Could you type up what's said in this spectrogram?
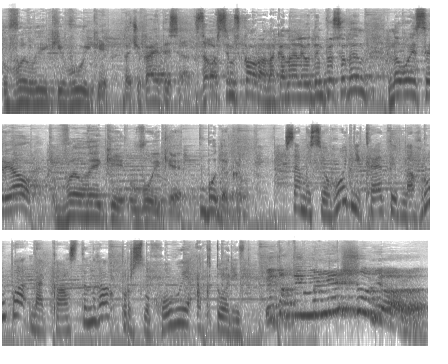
Великі Вуйки. Дочекайтеся зовсім скоро на каналі 1 плюс 1 новий серіал Великі Вуйки. Буде круто. Саме сьогодні креативна група на кастингах прослуховує акторів. Это ты мне, что ли, Ара?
